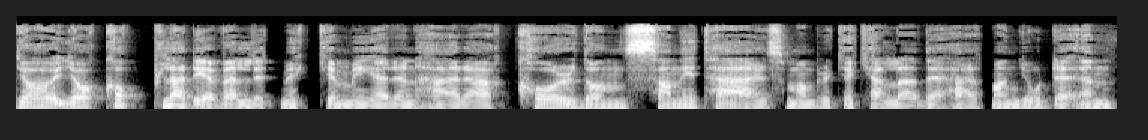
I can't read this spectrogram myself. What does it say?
jag, jag kopplar det väldigt mycket med den här äh, cordon sanitär som man brukar kalla det här. Att man gjorde en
